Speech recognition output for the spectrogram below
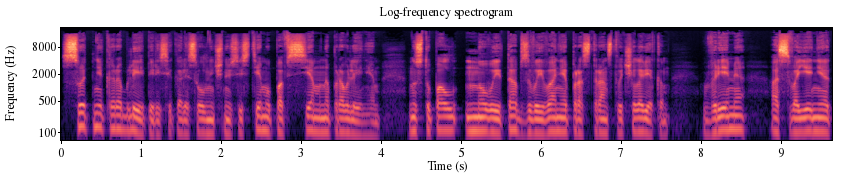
Сотни кораблей пересекали Солнечную систему по всем направлениям. Наступал новый этап завоевания пространства человеком — время освоения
